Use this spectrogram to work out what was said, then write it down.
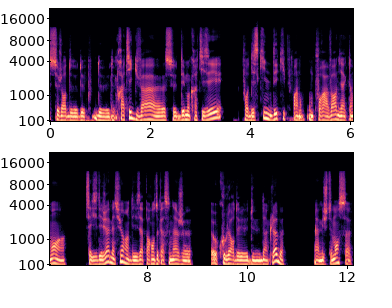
ce genre de pratique va euh, se démocratiser pour des skins d'équipe. On pourra avoir directement, ça existe déjà bien sûr, hein, des apparences de personnages euh, aux couleurs d'un club, Euh, mais justement, ça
